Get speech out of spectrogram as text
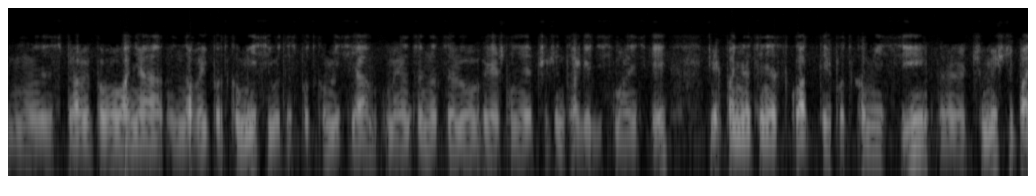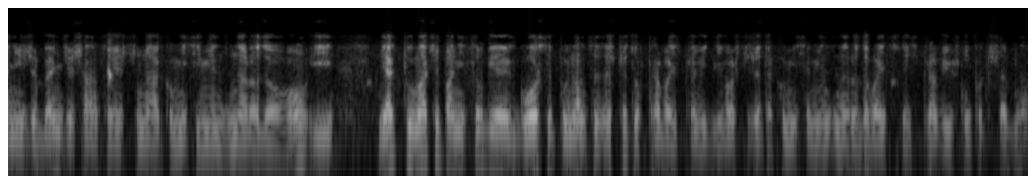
mm, sprawy powołania nowej podkomisji, bo to jest podkomisja mająca na celu wyjaśnienie przyczyn tragedii smoleńskiej. Jak Pani ocenia skład tej podkomisji? E, Czy myśli Pani, że będzie szansa jeszcze na komisję międzynarodową i jak tłumaczy Pani sobie głosy płynące ze szczytów Prawa i Sprawiedliwości, że ta komisja międzynarodowa jest w tej sprawie już niepotrzebna?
